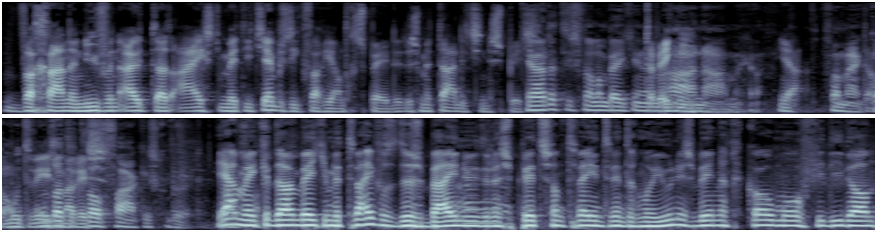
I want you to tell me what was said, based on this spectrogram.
we gaan er nu vanuit dat Ajax met die Champions League variant gaat spelen. Dus met Tadic in de spits. Ja, dat is wel een beetje een aanname ja, Ja, van mijn Dan kant. moeten we eerst Omdat maar het eens- wel vaak is gebeurd. Ja, maar ik heb daar een beetje mijn twijfels dus bij nu er een spits van 22 miljoen is binnengekomen. Of je die dan,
